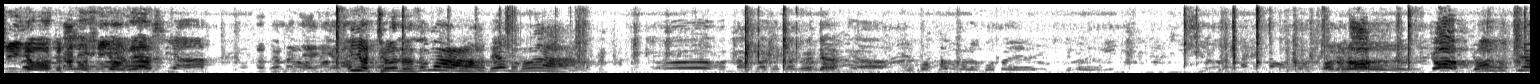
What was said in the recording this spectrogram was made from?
xì giờ cho. Nó xì giờ thế bây giờ chờ nữa sao mà đem mà nó. À đó là nó. cho cho chưa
